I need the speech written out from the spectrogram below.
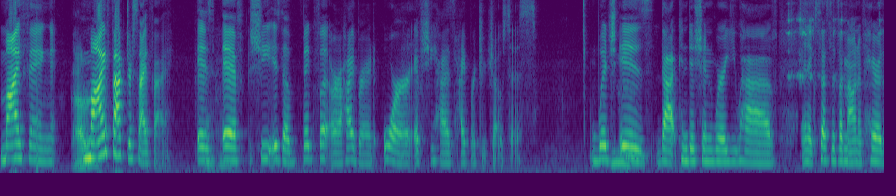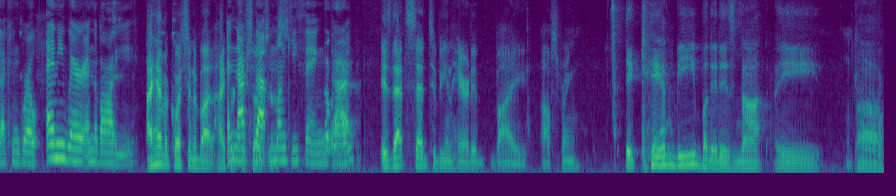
my thing, All right. my factor sci-fi is if she is a Bigfoot or a hybrid, or if she has hypertrichosis, which is that condition where you have an excessive amount of hair that can grow anywhere in the body, I have a question about hypertrichosis. and that's that monkey thing. Okay. That Is that said to be inherited by offspring? It can be, but it is not a uh,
